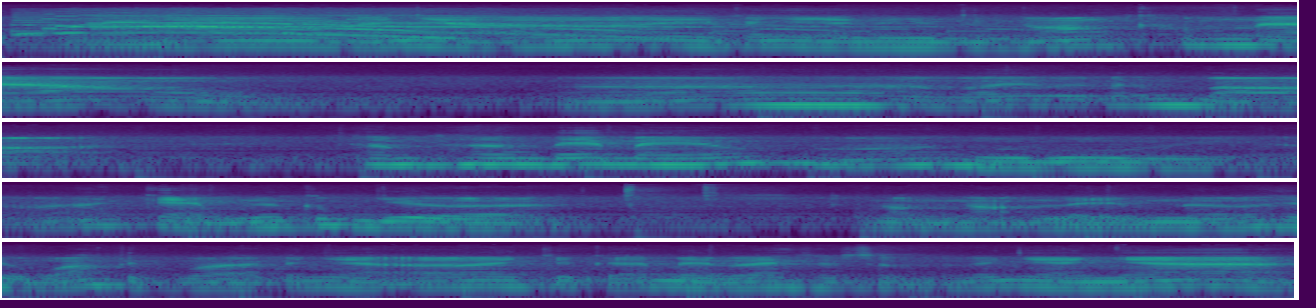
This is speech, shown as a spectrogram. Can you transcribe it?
Wow, cả nhà ơi cả nhà nhìn ngon không nào đó, với, với bánh bò thơm thơm bé béo đó, bùi bùi đó, kèm nước cốt dừa ngọt ngọt liệm nữa thì quá tuyệt vời cả nhà ơi chưa kể mè rang sực sực cả nhà nha.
